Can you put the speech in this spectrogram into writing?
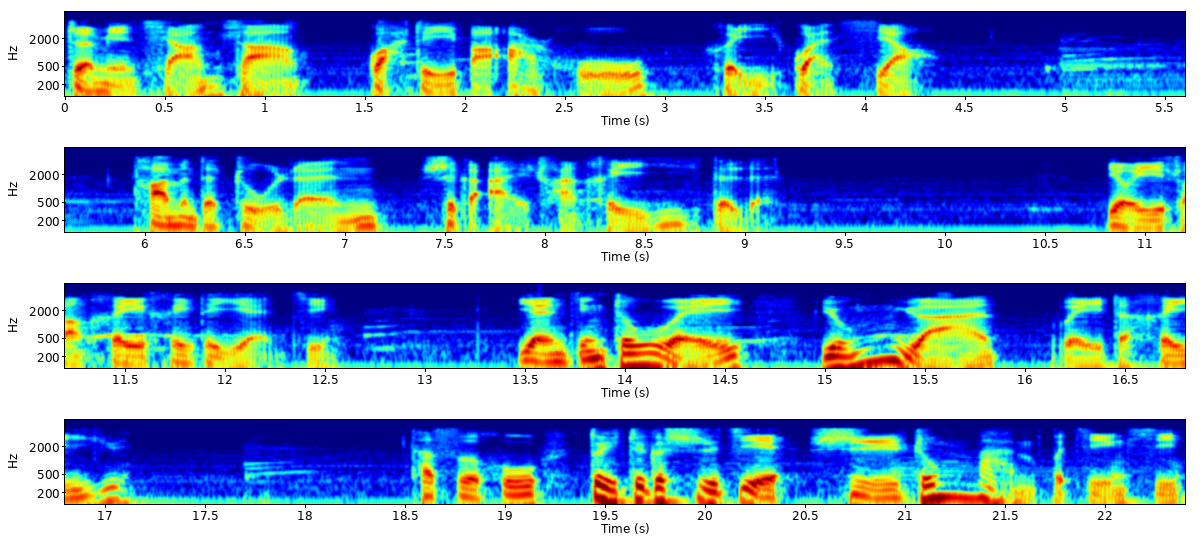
这面墙上挂着一把二胡和一管箫，他们的主人是个爱穿黑衣的人，有一双黑黑的眼睛，眼睛周围永远围着黑晕。他似乎对这个世界始终漫不经心，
